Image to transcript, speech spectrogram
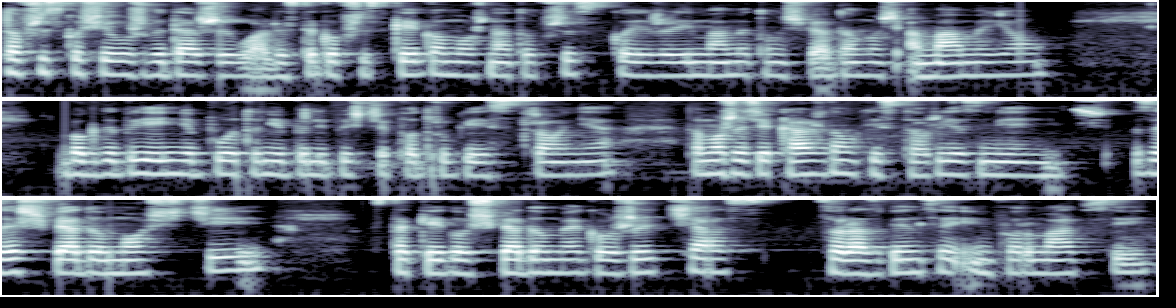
to wszystko się już wydarzyło, ale z tego wszystkiego można to wszystko, jeżeli mamy tą świadomość, a mamy ją, bo gdyby jej nie było, to nie bylibyście po drugiej stronie, to możecie każdą historię zmienić. Ze świadomości, z takiego świadomego życia, z coraz więcej informacji,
